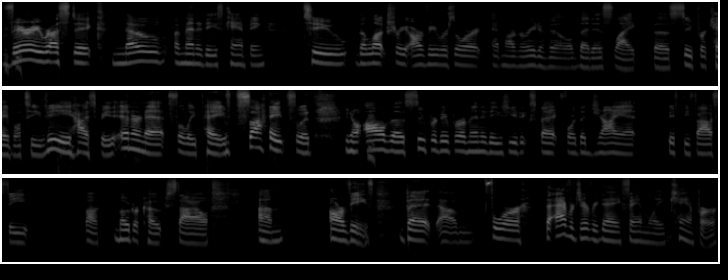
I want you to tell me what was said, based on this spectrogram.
very rustic, no amenities camping, to the luxury RV resort at Margaritaville that is like the super cable TV, high speed internet, fully paved sites with, you know, Hmm. all the super duper amenities you'd expect for the giant 55 feet uh, motor coach style. Um, RVs. But um, for the average everyday family camper,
